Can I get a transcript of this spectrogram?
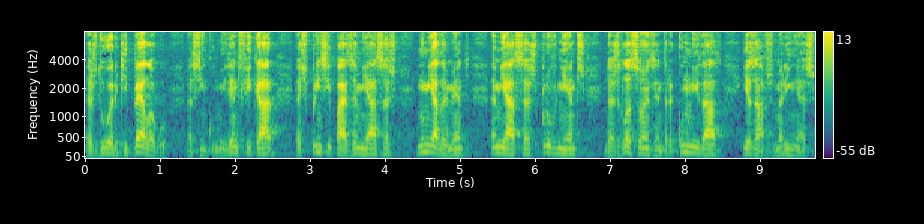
as do arquipélago, assim como identificar as principais ameaças, nomeadamente ameaças provenientes das relações entre a comunidade e as aves marinhas.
